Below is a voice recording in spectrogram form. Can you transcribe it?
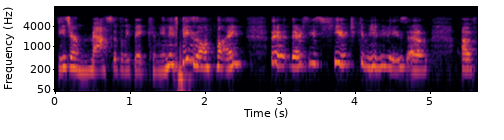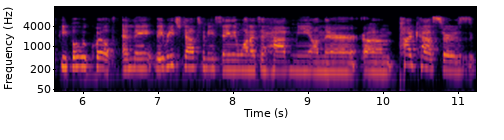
these are massively big communities online. There, there's these huge communities of of people who quilt, and they they reached out to me saying they wanted to have me on their um, podcast or as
